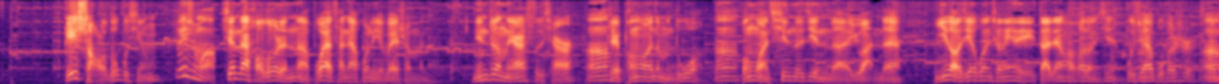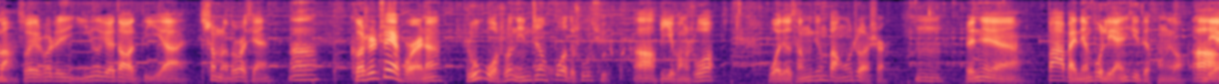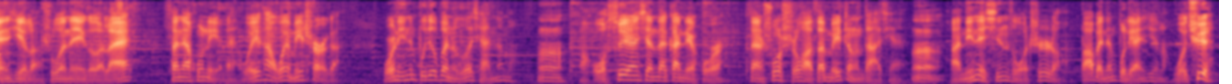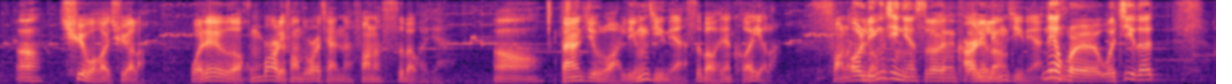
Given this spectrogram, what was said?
给少了都不行。为什么？现在好多人呢不爱参加婚礼，为什么呢？您挣那点死钱儿，嗯这朋友那么多，嗯甭管亲的近的远的，一到结婚全给你打电话发短信，不去还不合适，对吧？所以说这一个月到底啊，剩不了多少钱。嗯。可是这会儿呢，如果说您真豁得出去，啊。比方说，我就曾经办过这事儿，嗯。人家八百年不联系的朋友、啊。联系了，说那个来参加婚礼来，我一看我也没事儿干，我说您不就奔着讹钱的吗？嗯。啊，我虽然现在干这活儿，但说实话咱没挣大钱。嗯。啊。您那心思我知道，八百年不联系了，我去。啊去我可去了，我这个红包里放多少钱呢？放了四百块钱。哦大家记住啊，零几年四百块钱可以了，放了哦，零几年四百块钱可以二零零几年那会儿我记得，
